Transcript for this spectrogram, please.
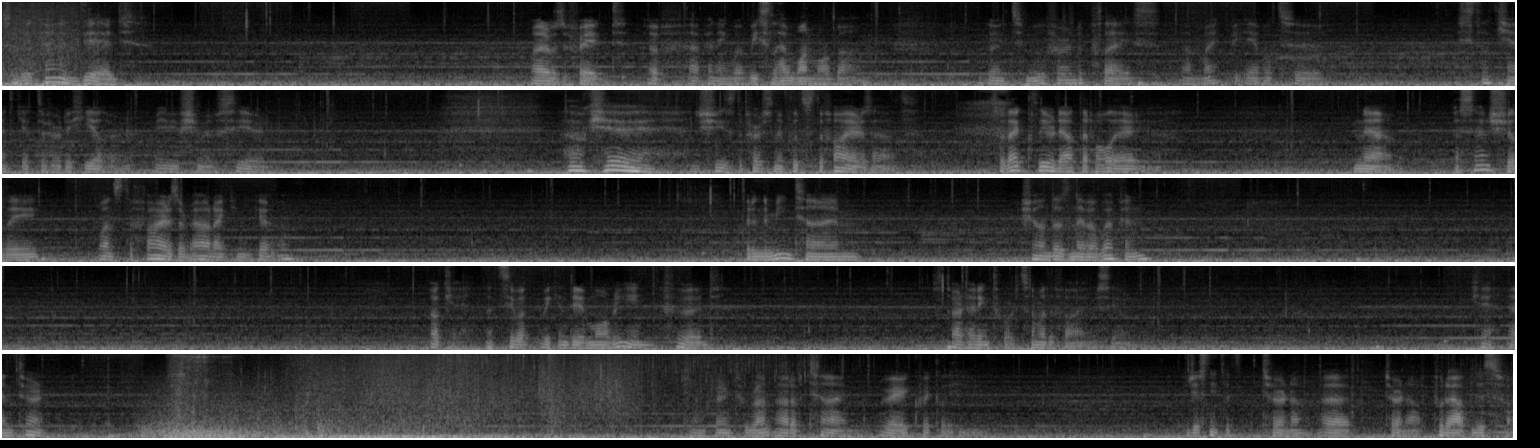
So they kind of did what I was afraid of happening, but we still have one more bomb. We're going to move her into place. I might be able to... I still can't get to her to heal her. Maybe if she moves here. Okay, she's the person who puts the fires out. So that cleared out that whole area. Now, essentially, once the fires are out, I can go. But in the meantime, Sean doesn't have a weapon. Okay, let's see what we can do. Maureen could start heading towards some of the fires here. Okay, and turn. I'm going to run out of time very quickly here. You just need to turn off, uh, turn off, put out this fire.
